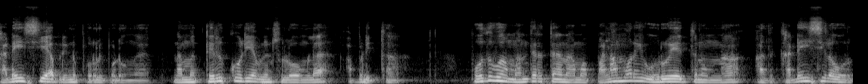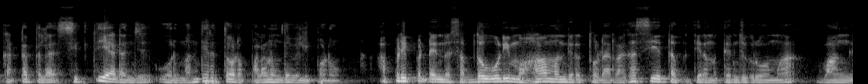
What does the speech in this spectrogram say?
கடைசி அப்படின்னு பொருள்படுங்க நம்ம தெருக்கோடி அப்படின்னு சொல்லுவோம்ல அப்படித்தான். பொதுவாக மந்திரத்தை நாம் பலமுறை உருவேற்றினோம்னா அது கடைசியில் ஒரு கட்டத்தில் சித்தி அடைஞ்சு ஒரு மந்திரத்தோட பலன் வந்து வெளிப்படும். அப்படிப்பட்ட இந்த சப்தகோடி மகாமந்திரத்தோட ரகசியத்தை பற்றி நம்ம தெரிஞ்சுக்கிறோமா? வாங்க.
